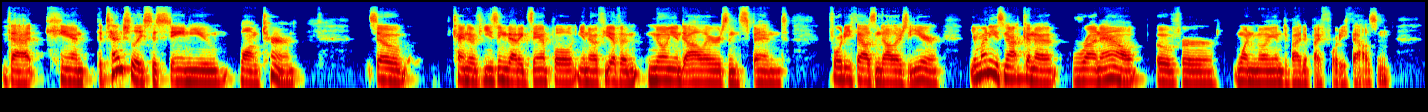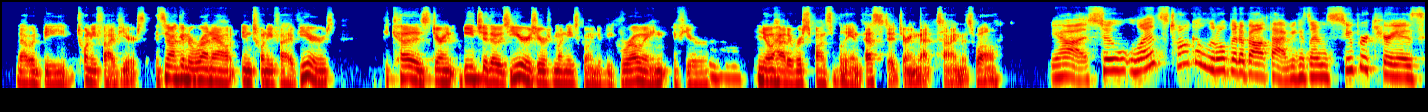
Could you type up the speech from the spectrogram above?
that can potentially sustain you long term. So, kind of using that example, you know, if you have a million dollars and spend forty thousand dollars a year, your money is not going to run out over one million divided by forty thousand that would be 25 years. It's not going to run out in 25 years because during each of those years, your money is going to be growing if you mm-hmm. know how to responsibly invest it during that time as well. Yeah. So let's talk a little bit about that because I'm super curious.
